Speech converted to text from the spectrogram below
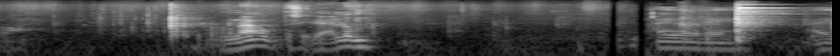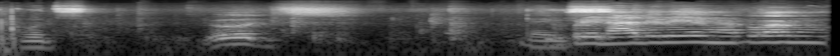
oh. na og sa ilalom Ayo re. Ay goods. goods Guys. siyempre na dire ang ato ang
